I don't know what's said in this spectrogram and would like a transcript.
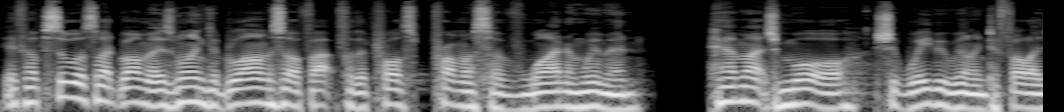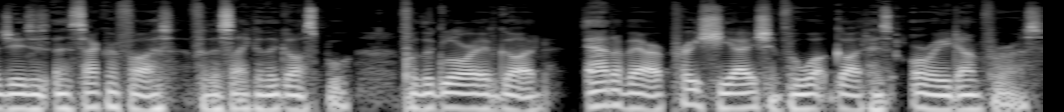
If a suicide bomber is willing to blow himself up for the promise of wine and women, how much more should we be willing to follow Jesus and sacrifice for the sake of the gospel, for the glory of God, out of our appreciation for what God has already done for us?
